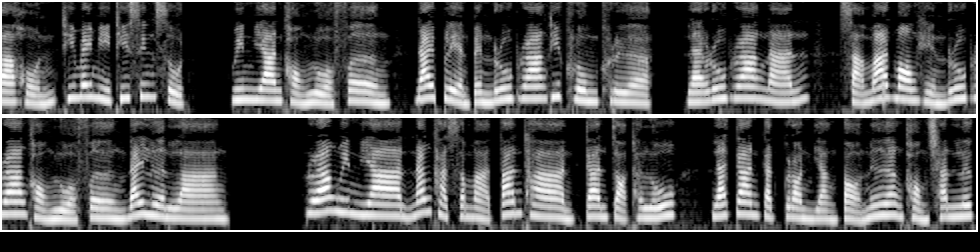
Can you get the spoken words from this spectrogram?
ลาหลที่ไม่มีที่สิ้นสุด วิญญาณของหลัวเฟิงได้เปลี่ยนเป็นรูปร่างที่คลุมเครือ และรูปร่างนั้น สามารถมองเห็นรูปร่างของหลัวเฟิงได้เลือนลาง ร่างวิญญาณนั่งขัดสมาธิต้านทาน การเจาะทะลุ และการกัดกร่อนอย่างต่อเนื่องของชั้นลึก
